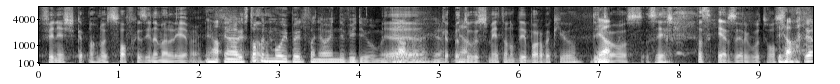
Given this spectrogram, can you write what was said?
finish. Ik heb nog nooit SWAF gezien in mijn leven. ja. Ja, er is toch een mooi beeld van jou in de video. Met, Ja, ja. ja. Ik heb me Ja. toen gesmeten op die barbecue. Die Ja. trouwens zeer, zeer, zeer goed was. ja. Ja.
